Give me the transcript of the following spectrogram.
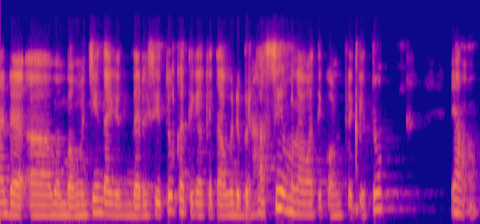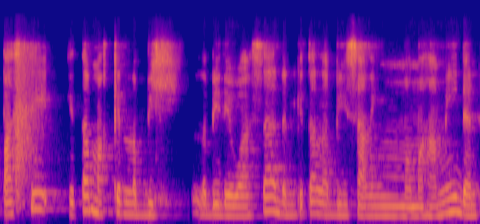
ada uh, membangun cinta gitu dari situ ketika kita udah berhasil melewati konflik itu yang pasti kita makin lebih lebih dewasa dan kita lebih saling memahami dan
